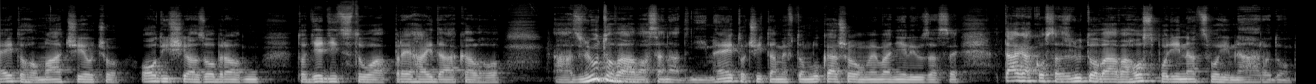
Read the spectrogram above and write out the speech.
hej, toho mladšieho, čo odišiel, zobral mu to dedictvo a prehajdákal ho a zľutováva sa nad ním. Hej, to čítame v tom Lukášovom evaníliu zase. Tak, ako sa zľutováva hospodin nad svojim národom.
